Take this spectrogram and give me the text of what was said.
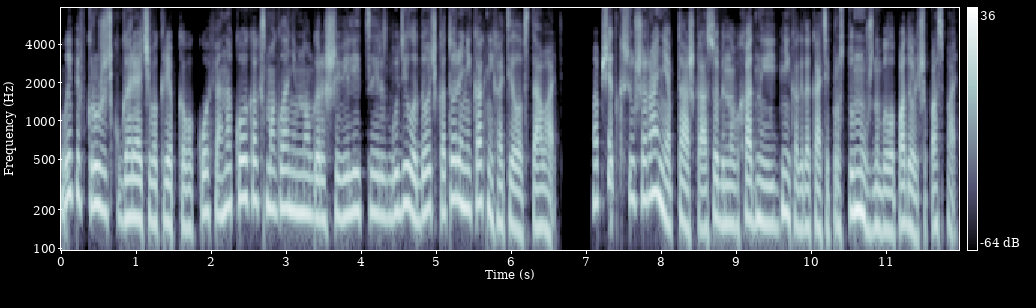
Выпив кружечку горячего крепкого кофе, она кое-как смогла немного расшевелиться и разбудила дочь, которая никак не хотела вставать. Вообще-то Ксюша ранняя пташка, особенно в выходные дни, когда Кате просто нужно было подольше поспать.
